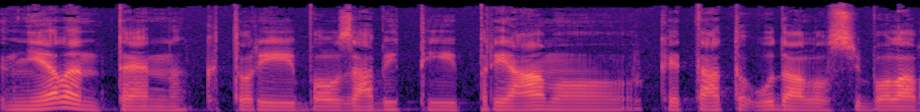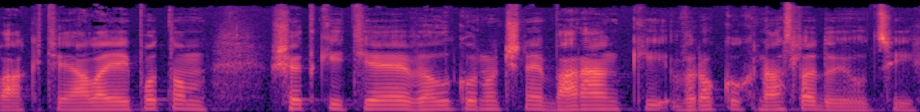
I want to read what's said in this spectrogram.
nielen ten, ktorý bol zabitý priamo, keď táto udalosť bola v akte, ale aj potom všetky tie veľkonočné baránky v rokoch nasledujúcich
